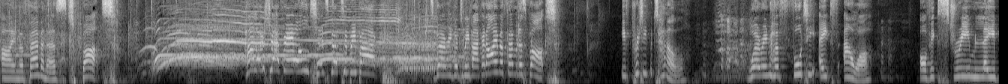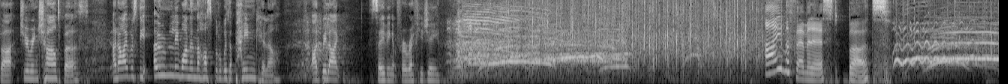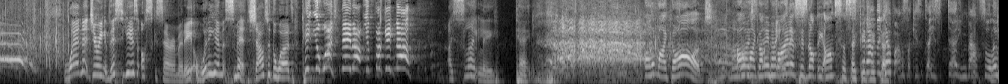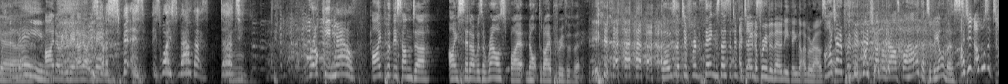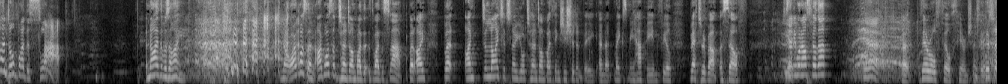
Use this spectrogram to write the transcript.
I'm a feminist, but. Hello, Sheffield! It's good to be back. It's very good to be back. And I'm a feminist, but. If Priti Patel were in her 48th hour of extreme labour during childbirth, and I was the only one in the hospital with a painkiller, I'd be like, saving it for a refugee. I'm a feminist, but when during this year's Oscar ceremony, William Smith shouted the words, Keep your wife's name out of your fucking mouth! I slightly came. Oh my God. Oh my God. name out. It was Violence like, is not the answer, Sophie Spit out the yeah, but I was like, his, his dirty mouth's all over Yeah. the name. I know what you mean. I know what you mean. He's going to spit his, his wife's mouth out. His dirty, mm. Rocky mouth. I put this under. I said I was aroused by it, not that I approve of it. Those are different things. Those are different. I don't things. approve of anything that I'm aroused by. I by. don't approve of much I'm aroused by either, to be honest. I didn't. I wasn't turned on by the slap. Neither was I. no, I wasn't. I wasn't turned on by the by the slap, but I. But I'm delighted to know you're turned on by things you shouldn't be, and it makes me happy and feel better about myself. Does anyone else feel that? Yeah. But they're all filth here in Sheffield.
